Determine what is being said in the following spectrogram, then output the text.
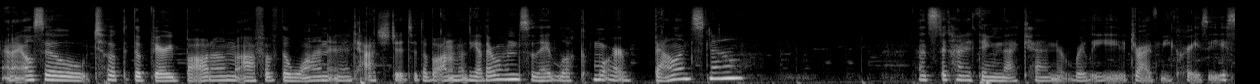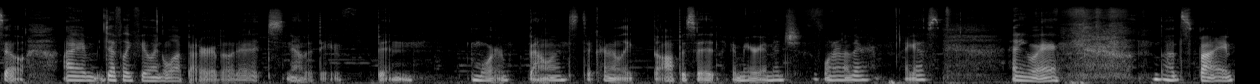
and I also took the very bottom off of the one and attached it to the bottom of the other one so they look more balanced now that's the kind of thing that can really drive me crazy. So I'm definitely feeling a lot better about it now that they've been more balanced. They're kind of like the opposite, like a mirror image of one another, I guess. Anyway, that's fine.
